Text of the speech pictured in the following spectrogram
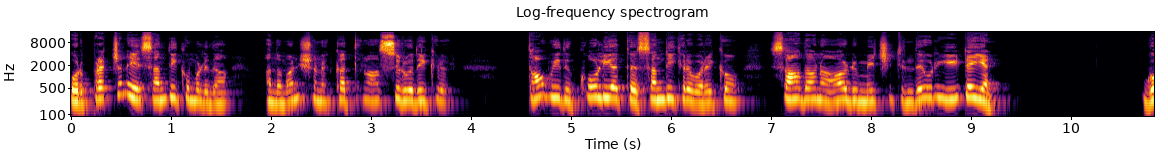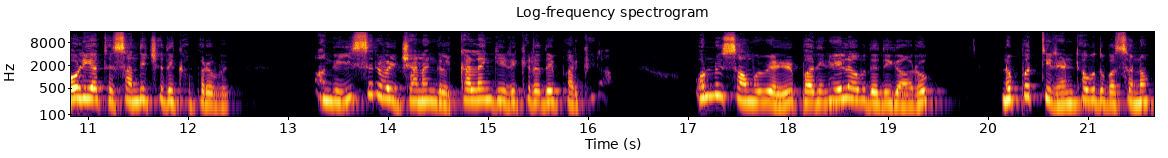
ஒரு பிரச்சனையை சந்திக்கும் பொழுது தான் அந்த மனுஷனை கத்திர ஆசீர்வதிக்கிறார். தாவிது கோலியத்தை சந்திக்கிற வரைக்கும் சாதாரண ஆடு மேய்ச்சிட்டு இருந்த ஒரு இடையன். கோலியாத்தை சந்தித்ததுக்கு பிறகு அங்கே இஸ்ரவேல் ஜனங்கள் கலங்கி இருக்கிறதை பார்க்கிறான் ஒன்று சாமுவேல் பதினேழாவது அதிகாரம் முப்பத்தி ரெண்டாவது வசனம்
